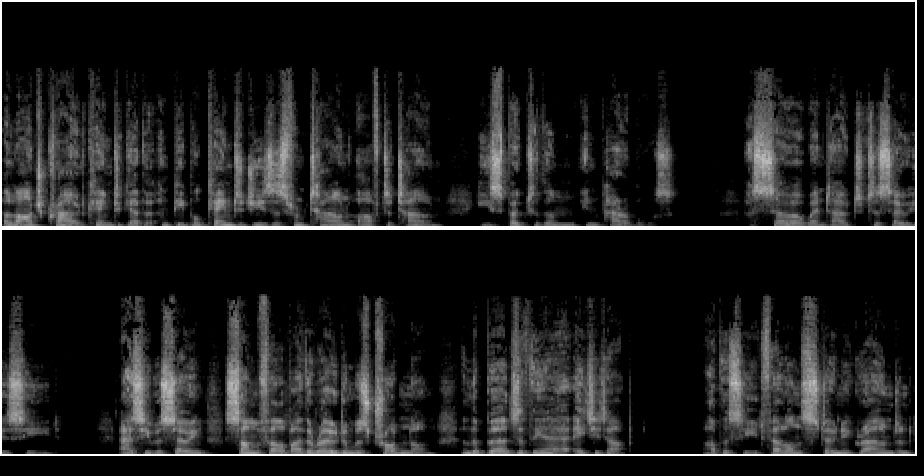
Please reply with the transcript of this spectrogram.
A large crowd came together, and people came to Jesus from town after town. He spoke to them in parables. A sower went out to sow his seed. As he was sowing, some fell by the road and was trodden on, and the birds of the air ate it up. Other seed fell on stony ground, and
